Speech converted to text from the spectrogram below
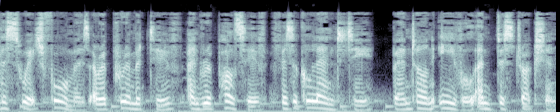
The switch formers are a primitive and repulsive physical entity, bent on evil and destruction.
